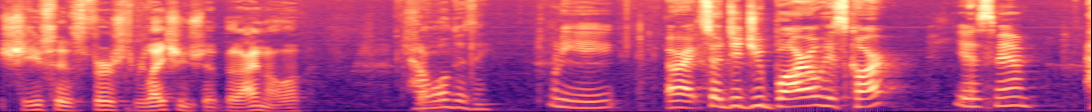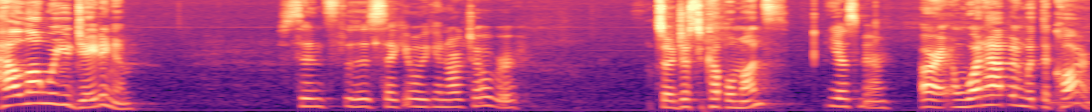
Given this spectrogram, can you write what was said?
she's his first relationship that I know of. How old is he? 28. All right, so did you borrow his car? Yes, ma'am. How long were you dating him? Since the second week in October. So just a couple months? Yes, ma'am. All right, and what happened with the car?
